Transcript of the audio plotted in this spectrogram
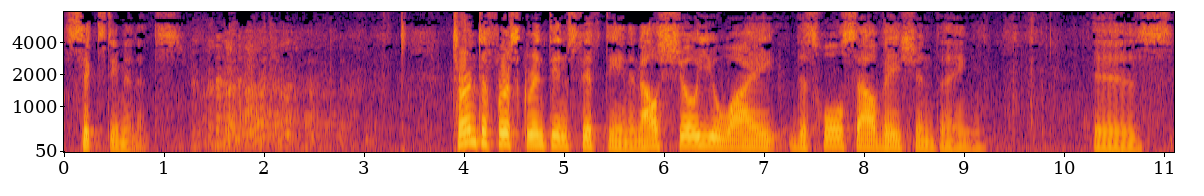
60 minutes. Turn to 1 Corinthians 15 and I'll show you why this whole salvation thing is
